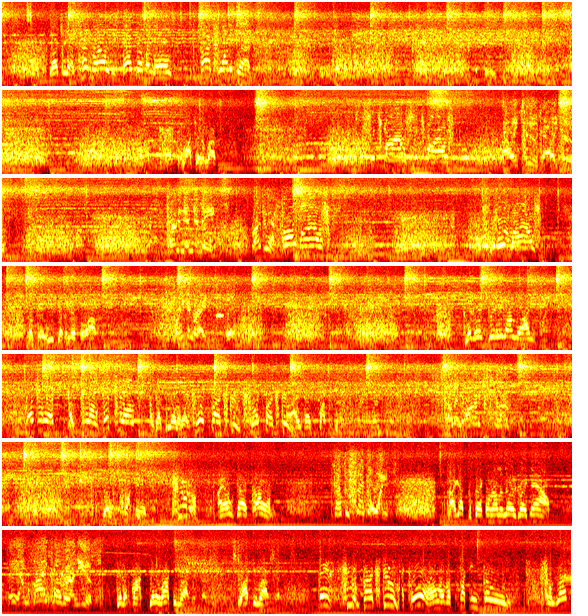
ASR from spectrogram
Roger that. 10 miles, he's back on my nose. Fox one again. Watching them up. Six miles, six miles. Tally two, tally two. Turning into me. Roger that. Five miles. Four miles. Okay, he's got a missile off. Breaking right. Okay. Good hit, good hit on one. Roger that. Good kill, good kill. I've got the other one. Switch fox two, switch fox two. I got fox two. Coming hard, start. So fucking shoot him. I haven't got a cone. Got the second one. I got the second one on the nose right now. Hey, I'm high cover on you. Get a fox. Get a lock him up. Lock him up. Man, shoot him, fox two. I can't. I don't have a fucking cone. So what?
